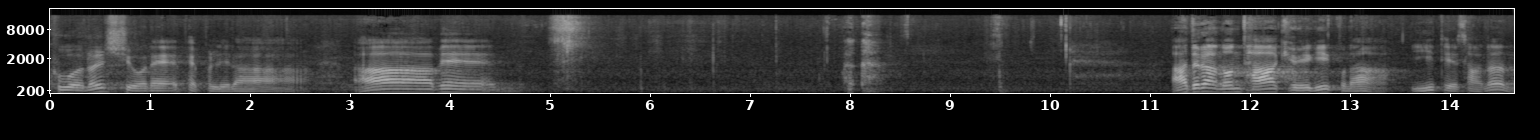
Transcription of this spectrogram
구원을 시온에 베풀리라. 아멘 아들아 넌 다 계획이 있구나 이 대사는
